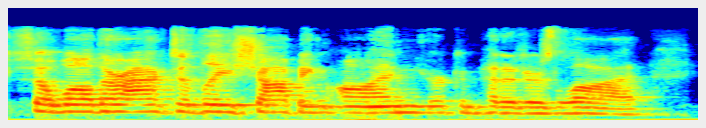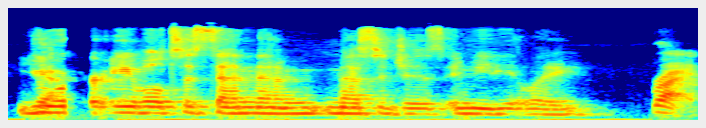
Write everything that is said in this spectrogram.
So while they're actively shopping on your competitor's lot, you're yeah. able to send them messages immediately. Right.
